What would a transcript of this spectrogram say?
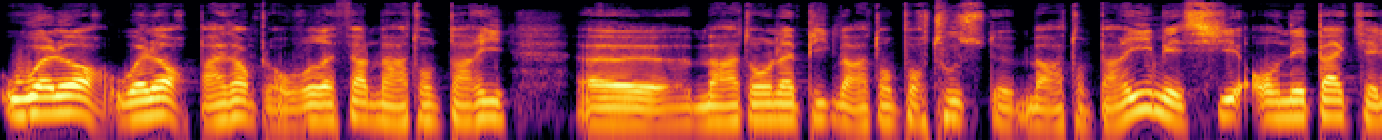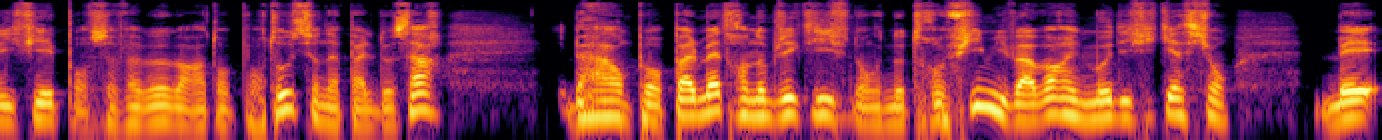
Ou alors, ou alors, par exemple, on voudrait faire le marathon de Paris, euh, marathon olympique, marathon pour tous, de marathon de Paris, mais si on n'est pas qualifié pour ce fameux marathon pour tous, si on n'a pas le dossard, ben on peut pas le mettre en objectif. Donc notre film, il va avoir une modification. Mais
